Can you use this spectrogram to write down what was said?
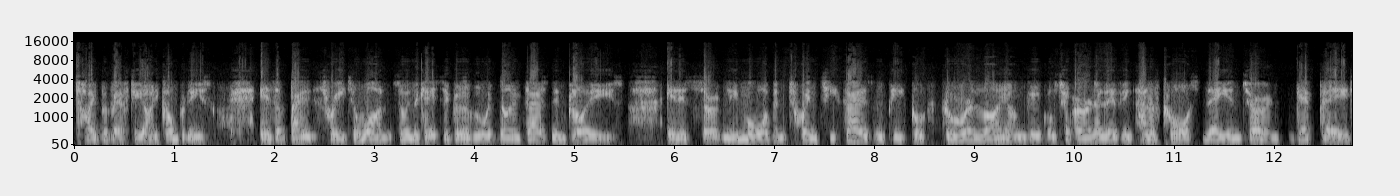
type of FDI companies is about three to one. So in the case of Google with 9,000 employees, it is certainly more than 20,000 people who rely on Google to earn a living. And of course, they in turn get paid,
